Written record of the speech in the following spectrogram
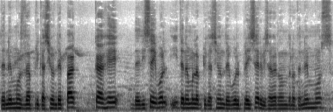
Tenemos la aplicación de Pack De Disable y tenemos la aplicación de Google Play Service. A ver dónde lo tenemos.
